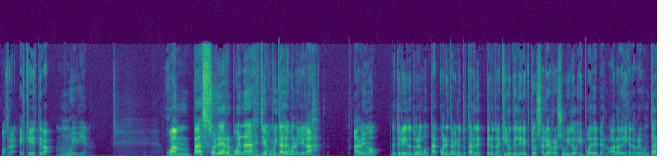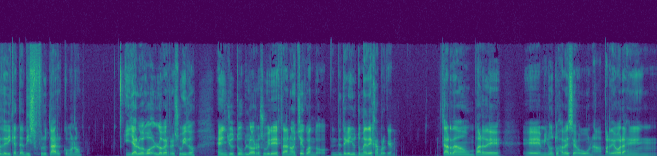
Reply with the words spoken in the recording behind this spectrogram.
otra, es que este va muy bien. Juan Paz Soler, buenas, llego muy tarde. Bueno, llegas ahora mismo que estoy leyendo tu pregunta 40 minutos tarde, pero tranquilo que el directo sale resubido y puedes verlo. Ahora dedícate a preguntar, dedícate a disfrutar, como no. Y ya luego lo ves resubido en YouTube, lo resubiré esta noche, cuando desde que YouTube me deja, porque tarda un par de eh, minutos a veces o una par de horas en,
